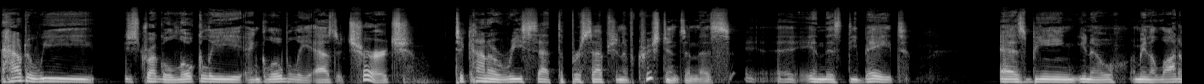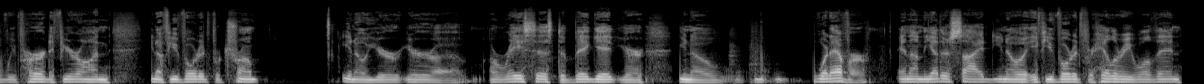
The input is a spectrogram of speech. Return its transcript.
How do we struggle locally and globally as a church to kind of reset the perception of Christians in this in this debate as being, you know, I mean, a lot of we've heard if you're on, you know, if you voted for Trump, you know, you're you're a, a racist, a bigot, you're, you know, whatever. And on the other side, you know, if you voted for Hillary, well, then,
